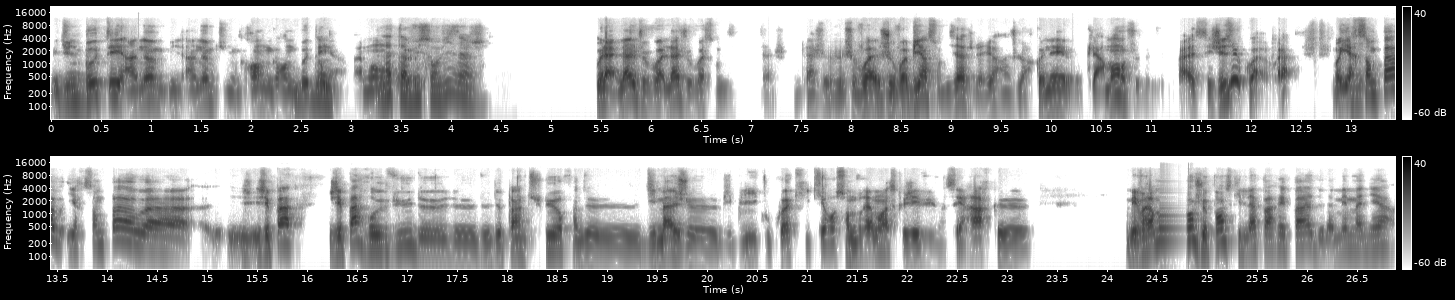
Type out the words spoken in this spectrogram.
mais d'une beauté, un homme, un homme d'une grande, grande beauté. Hein, vraiment, là, tu as vu son visage voilà, là je vois, là je vois son visage. Là je, vois, je vois bien son visage d'ailleurs. Hein, je le reconnais euh, clairement. Bah, c'est Jésus quoi. Voilà. Moi, il ressemble pas, il ressemble pas à. J'ai pas, j'ai pas revu de, de, peinture, enfin d'images euh, bibliques ou quoi qui, qui ressemblent vraiment à ce que j'ai vu. C'est rare que. Mais vraiment, je pense qu'il n'apparaît pas de la même manière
